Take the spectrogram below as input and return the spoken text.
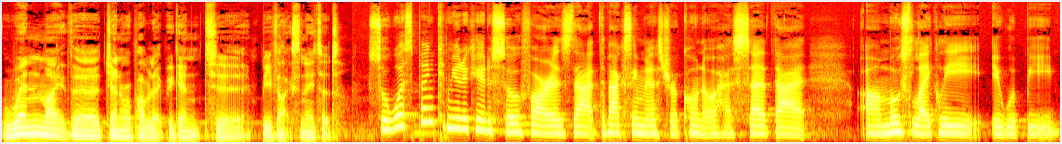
When might the general public begin to be vaccinated? So, what's been communicated so far is that the vaccine minister Kono has said that uh, most likely it would be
